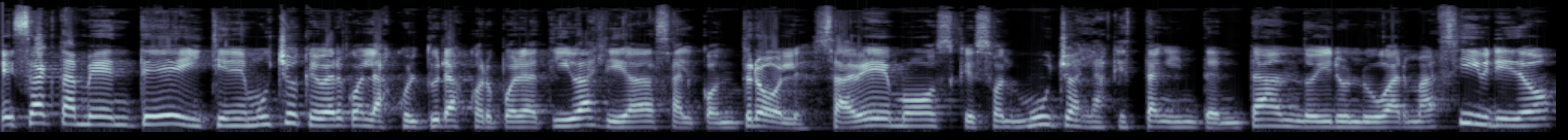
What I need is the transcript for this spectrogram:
Exactamente, y tiene mucho que ver con las culturas corporativas ligadas al control. Sabemos que son muchas las que están intentando ir a un lugar más híbrido,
